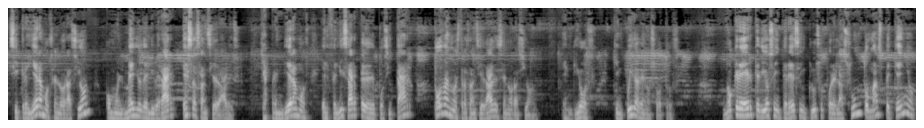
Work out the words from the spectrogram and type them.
si creyéramos en la oración como el medio de liberar esas ansiedades y aprendiéramos el feliz arte de depositar todas nuestras ansiedades en oración, en Dios, quien cuida de nosotros? No creer que Dios se interese incluso por el asunto más pequeño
